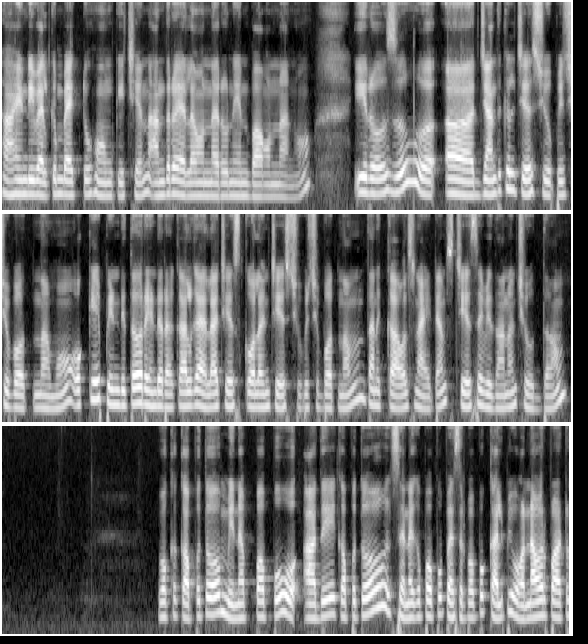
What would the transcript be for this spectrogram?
హాయ్ అండి. Welcome back to home kitchen. అందరూ ఎలా ఉన్నారు? నేను బాగున్నాను. ఈరోజు జంతికలు చేసి చూపించబోతున్నాము. ఒకే పిండితో రెండు రకాలుగా ఎలా చేసుకోవాలని చేసి చూపించబోతున్నాం. దానికి కావాల్సిన ఐటమ్స్ చేసే విధానం చూద్దాం. ఒక కప్పుతో మినప్పప్పు అదే కప్పుతో శనగపప్పు పెసరపప్పు కలిపి వన్ అవర్ పాటు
